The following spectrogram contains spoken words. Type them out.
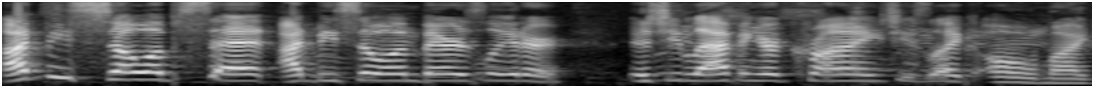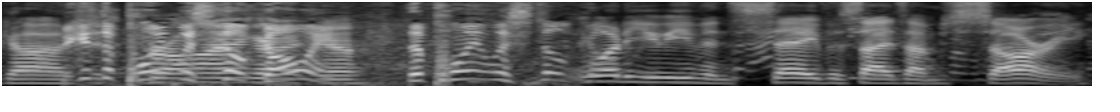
I'd be so upset. I'd be so embarrassed. later. Is she laughing or crying? She's like, oh my god. Because the point was still crying right going. The point was still going. What do you even say besides I'm sorry?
